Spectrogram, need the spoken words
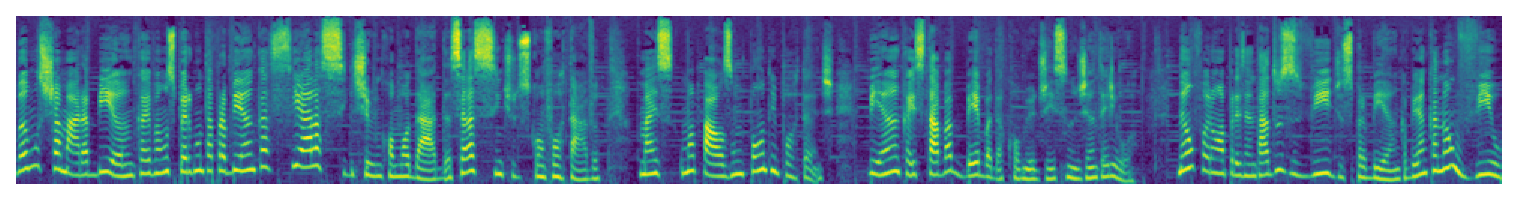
Vamos chamar a Bianca e vamos perguntar para Bianca se ela se sentiu incomodada, se ela se sentiu desconfortável. Mas uma pausa, um ponto importante. Bianca estava bêbada, como eu disse no dia anterior não foram apresentados vídeos para Bianca. Bianca não viu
